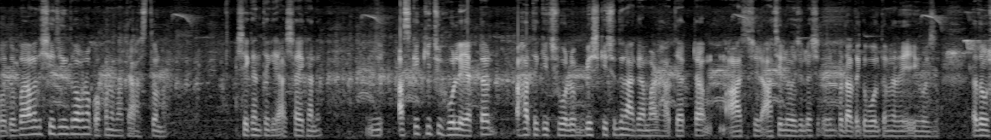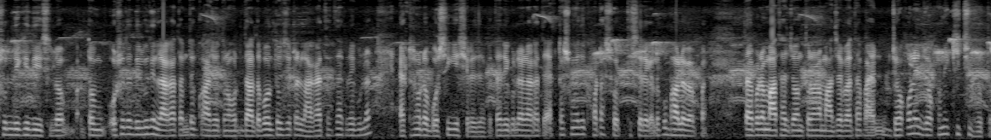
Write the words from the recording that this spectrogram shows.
হতো বা আমাদের সেই চিন্তা ভাবনা কখনো মাথায় আসতো না। সেখান থেকে আসা এখানে। আজকে কিছু হলে, একটা হাতে কিছু হলো, বেশ কিছুদিন আগে আমার হাতে একটা আঁচিল আঁচিল হয়েছিল, সেটা দাদাকে বলতাম, দাদা, এই হয়েছে। দাদা ওষুধ লিখে দিয়েছিল। তো ওষুধে দীর্ঘদিন লাগাতাম, তো কাজ হতো না। দাদা বলতো যে, এটা লাগাতে থাক রেগুলার একটা সময় বসে গিয়ে সেরে যাবে। তাই রেগুলার লাগাতে, একটা সময় দেখি হঠাৎ সত্যি সেরে গেল, খুব ভালো ব্যাপার। তারপরে মাথার যন্ত্রণা, মাঝে ব্যথা, পায়ে, যখনই যখনই কিছু হতো,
